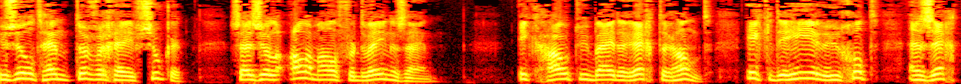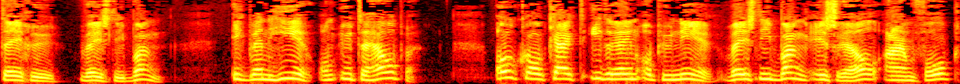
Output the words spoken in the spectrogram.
U zult hen tevergeefs zoeken. Zij zullen allemaal verdwenen zijn. Ik houd u bij de rechterhand, ik de Heer uw God, en zeg tegen u, wees niet bang. Ik ben hier om u te helpen. Ook al kijkt iedereen op u neer, wees niet bang, Israël, arm volk,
